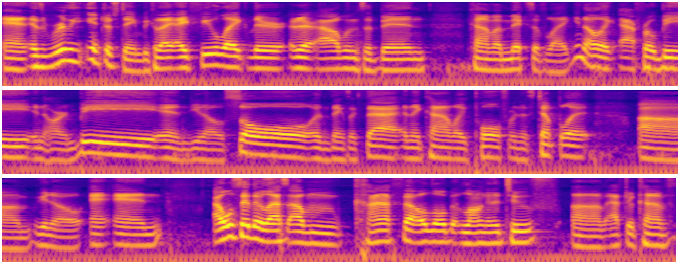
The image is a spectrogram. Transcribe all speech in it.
and it's really interesting because I, I feel like their their albums have been kind of a mix of like you know like Afrobeat and R and B and you know soul and things like that, and they kind of like pull from this template, um, you know, and, and I will say their last album kind of felt a little bit long in the tooth um, after kind of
